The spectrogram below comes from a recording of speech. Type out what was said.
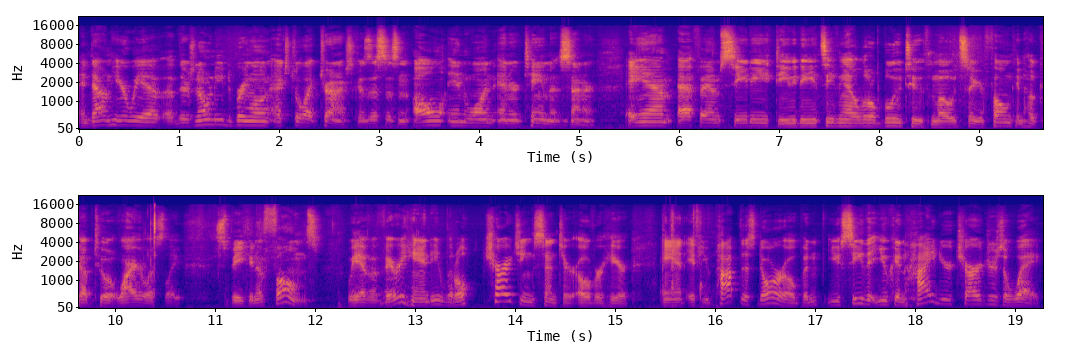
And down here we have, uh, there's no need to bring along extra electronics because this is an all-in-one entertainment center. AM, FM, CD, DVD, it's even got a little Bluetooth mode so your phone can hook up to it wirelessly. Speaking of phones, we have a very handy little charging center over here. And if you pop this door open, you see that you can hide your chargers away.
